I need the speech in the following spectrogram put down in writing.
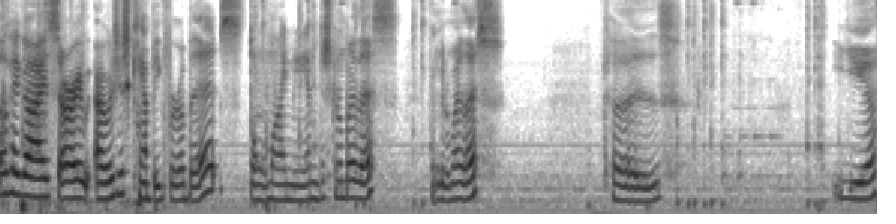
Okay guys, sorry, I was just camping for a bit. Don't mind me, I'm just gonna buy this. I'm gonna buy this. Cause, yeah.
